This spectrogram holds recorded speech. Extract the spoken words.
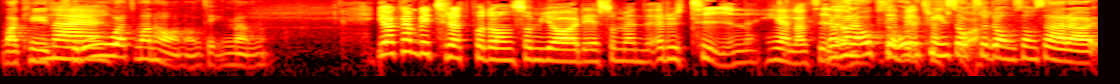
Man kan ju Nej. tro att man har någonting, men... Jag kan bli trött på de som gör det som en rutin hela tiden. Men också, blir och jag det finns på. också de som så här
